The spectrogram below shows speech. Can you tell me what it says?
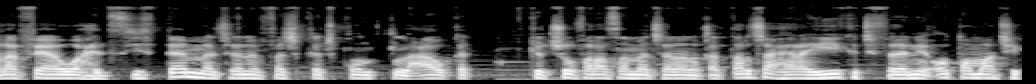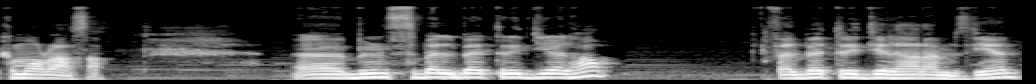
راه فيها واحد ال système مثلا فاش كتكون طلعة وكتشوف راسها مثلا كترتاح راه هي كتفراني automatiquement راسها. آه بالنسبة لل batterie ديالها ف la batterie ديالها راه مزيان.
